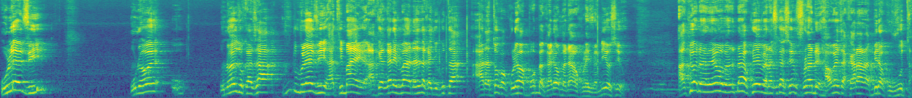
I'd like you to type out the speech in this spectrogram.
Ulevi unawe unaweza kuzaa mtu mlevi hatimaye akiangalia vibaya anaweza kujikuta anatoka kulewa pombe akalewa madawa ya kulevya. Ndio sio akiwa na leo madawa ya kulevya anafika sehemu fulani haweza karara bila kuvuta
